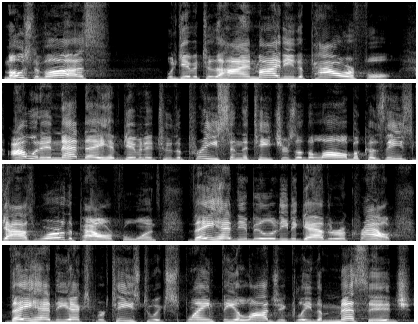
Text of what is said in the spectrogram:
Most of us would give it to the high and mighty, the powerful, I would in that day have given it to the priests and the teachers of the law because these guys were the powerful ones. They had the ability to gather a crowd, they had the expertise to explain theologically the message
